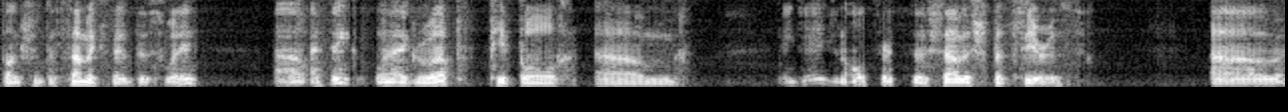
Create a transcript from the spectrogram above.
functioned to some extent this way. Uh, I think when I grew up, people um, engaged in all sorts of Shabbos spatziras, um,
